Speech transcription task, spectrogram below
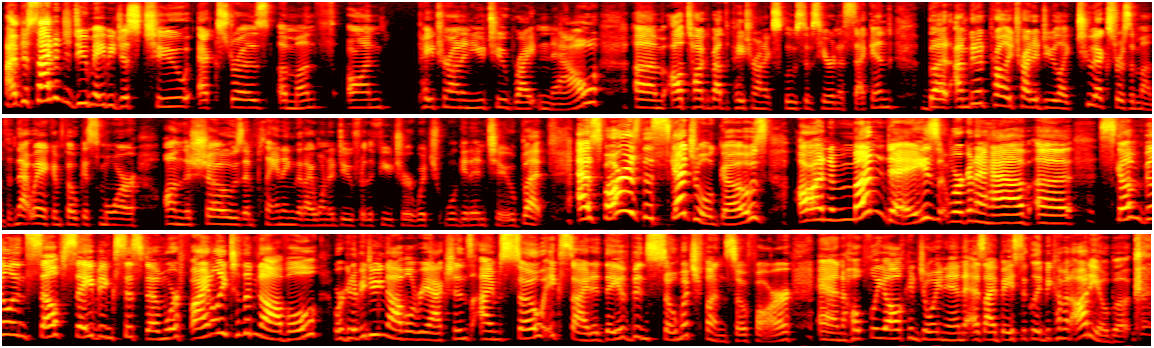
I've decided to do maybe just two extras a month on Patreon and YouTube right now. Um, I'll talk about the Patreon exclusives here in a second, but I'm gonna probably try to do like two extras a month, and that way I can focus more on the shows and planning that I want to do for the future, which we'll get into. But as far as the schedule goes, on Mondays we're gonna have a Scum Villain Self Saving System. We're finally to the novel. We're gonna be doing novel reactions. I'm so excited. They have been so much fun so far, and hopefully y'all can join in as I basically become an audiobook.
